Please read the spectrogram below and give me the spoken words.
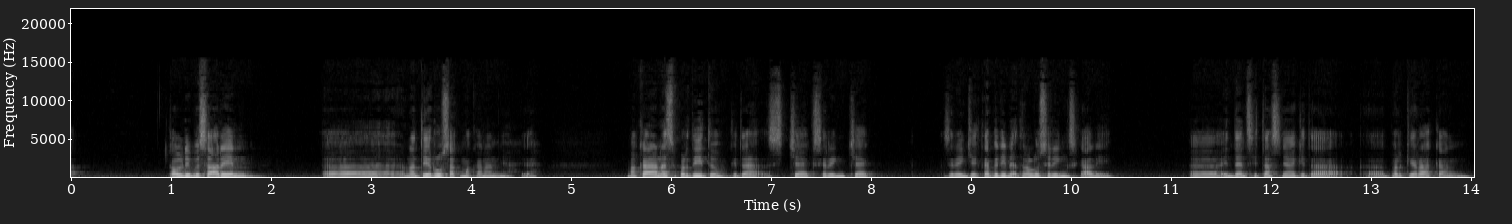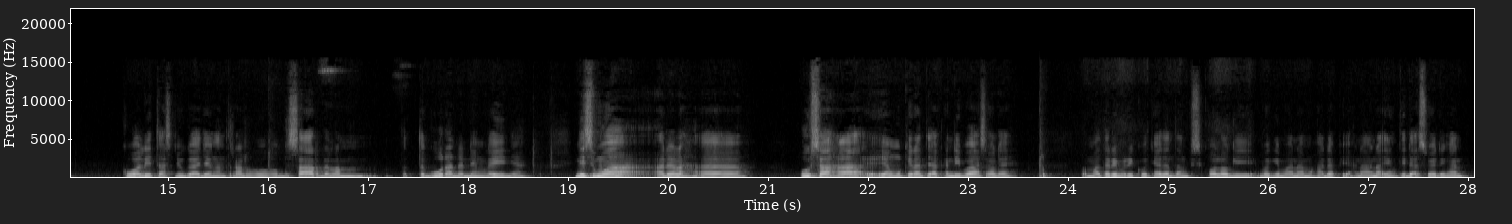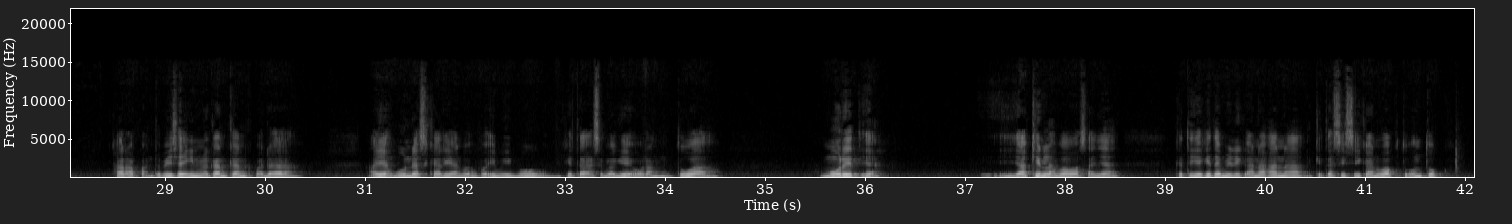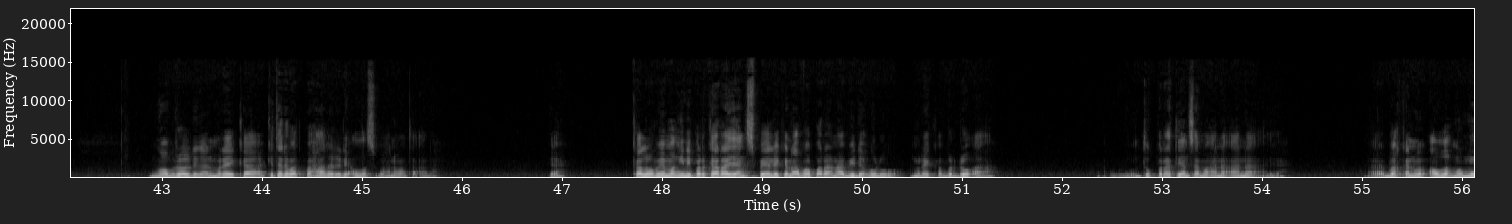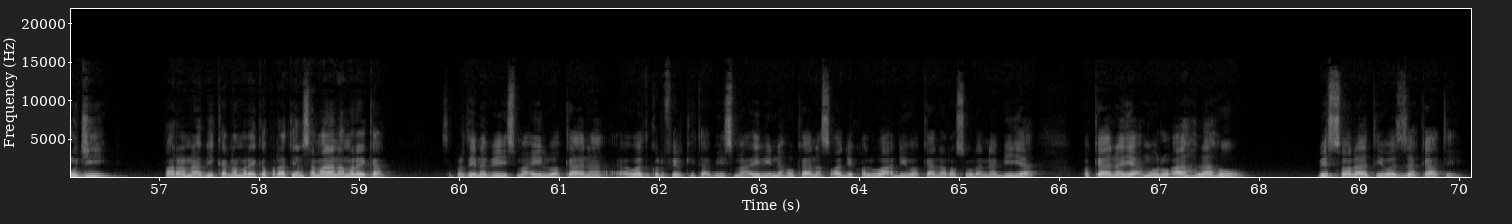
Kalau dibesarin, uh, nanti rusak makanannya. Ya. Maka anak seperti itu, kita cek, sering cek, sering cek, tapi tidak terlalu sering sekali. Uh, intensitasnya kita uh, perkirakan, kualitas juga jangan terlalu besar dalam teguran dan yang lainnya. Ini semua adalah uh, usaha yang mungkin nanti akan dibahas oleh pemateri berikutnya tentang psikologi bagaimana menghadapi anak-anak yang tidak sesuai dengan harapan. Tapi saya ingin menekankan kepada ayah bunda sekalian, bapak ibu-ibu, kita sebagai orang tua murid ya, yakinlah bahwasanya ketika kita mendidik anak-anak, kita sisihkan waktu untuk ngobrol dengan mereka, kita dapat pahala dari Allah Subhanahu wa taala. Ya. Kalau memang ini perkara yang sepele, kenapa para nabi dahulu mereka berdoa untuk perhatian sama anak-anak ya. Eh, bahkan Allah memuji para nabi karena mereka perhatian sama anak, -anak mereka. Seperti Nabi Ismail wa kana eh, wadhkur fil kitab Ismail innahu kana sadiqal wa'di wa kana rasulan nabiyya wa kana ya'muru ahlahu bis salati waz zakati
